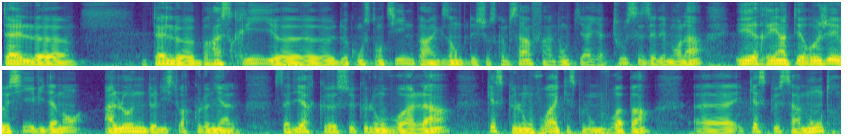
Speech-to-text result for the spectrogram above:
tel euh, telle brasserie de Constantine, par exemple, des choses comme ça. Enfin, donc il y, a tous ces éléments-là et réinterroger aussi, évidemment, à l'aune de l'histoire coloniale. C'est-à-dire que ce que l'on voit là, qu'est-ce que l'on voit et qu'est-ce que l'on ne voit pas euh, qu'est-ce que ça montre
